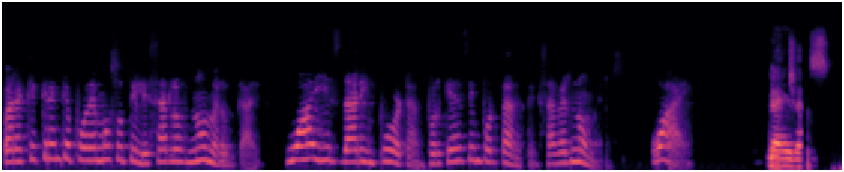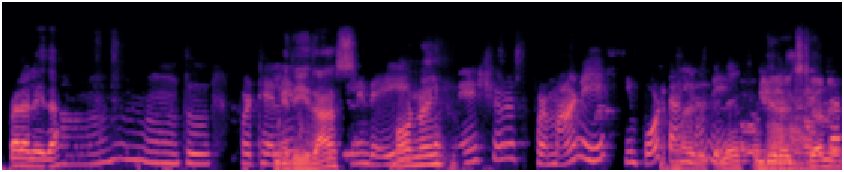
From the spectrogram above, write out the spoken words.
¿Para qué creen que podemos utilizar los números, guys? Why is that important? ¿Por qué es importante saber números? Why? La edad. Para la edad. Mm, to, for telling, Medidas, for telling the age, money. for measures, for money, important money. teléfono. Direcciones.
